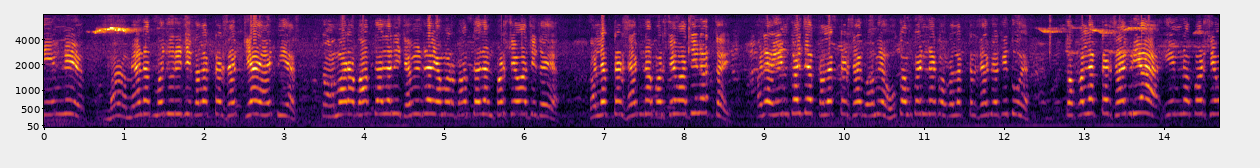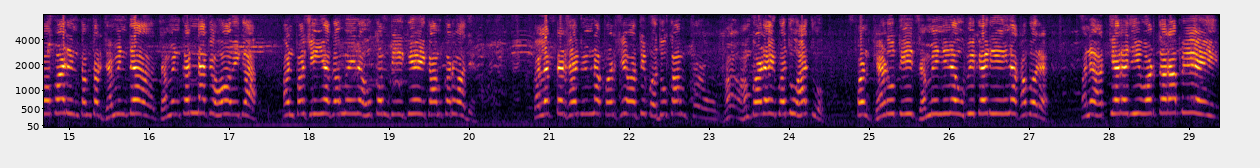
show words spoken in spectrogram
એ એમની મહેનત મજૂરીથી કલેક્ટર સાહેબ થયા આઈપીએસ તો અમારા બાપ દાદાની જમીન રહી, અમારા બાપ દાદાને પરસેવાથી થઈ. કલેક્ટર સાહેબના પરસેવાથી નથી થઈ. અને એમ કહી દે, કલેક્ટર સાહેબ, અમે હુકમ કરી નાખ્યો, કલેક્ટર સાહેબે કીધું હે તો કલેક્ટર સાહેબ રહ્યા, એમનો પરસેવો પાડીને, તમ જમીન દે, જમીન કરી નાખે હો, વીઘા. અને પછી અહીંયા ગમે એને હુકમથી કે કામ કરવા દે. કલેક્ટર સાહેબ એમના પરસેવાથી બધું કામ સંભાળે એ બધું સાચવું પણ ખેડૂત એ જમીન એને ઊભી કરી એને ખબર હે. અને અત્યારે જે વળતર આપી,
